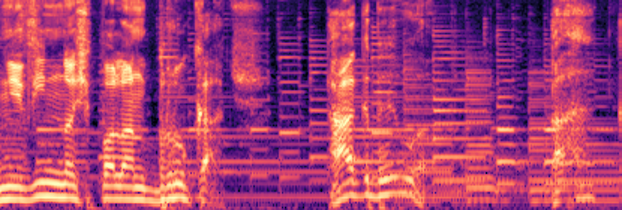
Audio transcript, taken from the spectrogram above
niewinność Polan brukać. Tak było. Tak.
